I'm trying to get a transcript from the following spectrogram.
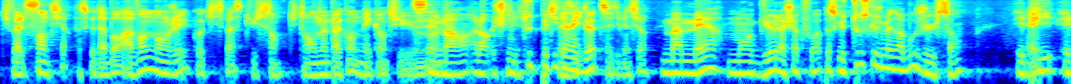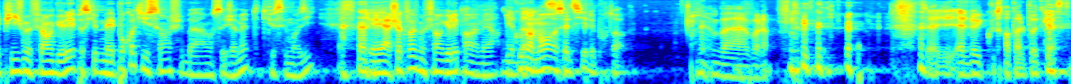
tu vas le sentir parce que d'abord, avant de manger, quoi qu'il se passe, tu sens. Tu t'en rends même pas compte, mais quand tu. C'est marrant. Alors, je fais une toute petite anecdote. Vas-y, bien sûr. Ma mère m'engueule à chaque fois parce que tout ce que je mets dans la bouche, je le sens. Et, puis, et puis, je me fais engueuler parce que, mais pourquoi tu sens? Je fais, bah, on sait jamais, peut-être que c'est moisi. et à chaque fois, je me fais engueuler par ma mère. Du coup, bah, maman, celle-ci, elle est pour toi. Bah, voilà. elle ne écoutera pas le podcast.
